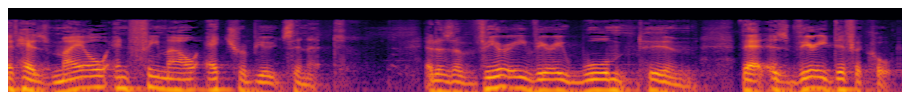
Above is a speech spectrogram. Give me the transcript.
It has male and female attributes in it. It is a very, very warm term that is very difficult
